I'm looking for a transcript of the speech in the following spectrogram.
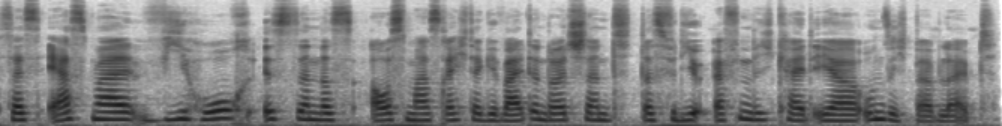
Das heißt erstmal, wie hoch ist denn das Ausmaß rechter Gewalt in Deutschland, das für die Öffentlichkeit eher unsichtbar bleibt?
